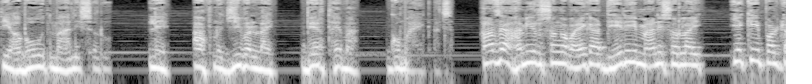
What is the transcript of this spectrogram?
ती अबोध मानिसहरूले आफ्नो जीवनलाई व्यर्थमा गुमाएका छन्। आज हामीहरूसँग भएका धेरै मानिसहरूलाई एकैपल्ट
